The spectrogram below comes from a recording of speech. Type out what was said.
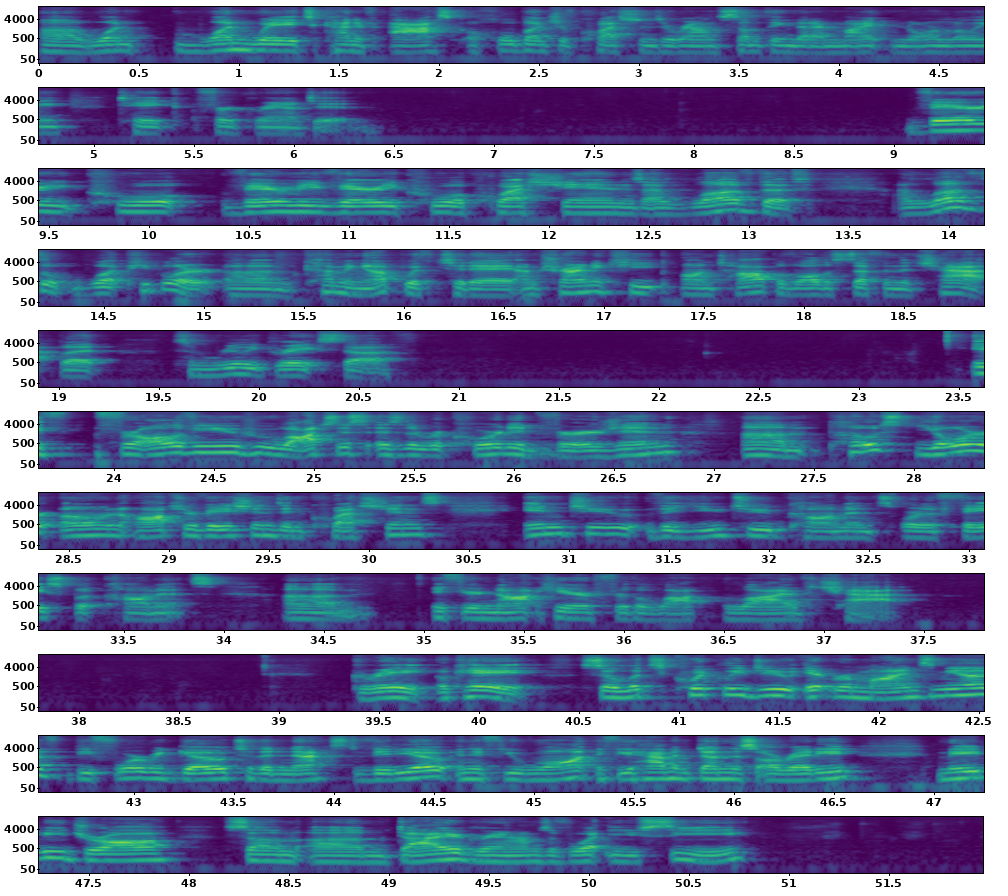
uh, one one way to kind of ask a whole bunch of questions around something that i might normally take for granted. Very cool very very cool questions. I love the i love the what people are um, coming up with today. I'm trying to keep on top of all the stuff in the chat but some really great stuff. If for all of you who watch this as the recorded version, um, post your own observations and questions into the YouTube comments or the Facebook comments um, if you're not here for the live chat. Great. Okay. So let's quickly do it reminds me of before we go to the next video. And if you want, if you haven't done this already, maybe draw some um, diagrams of what you see.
